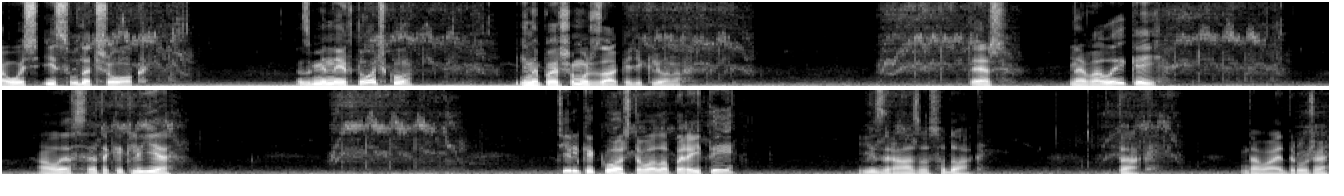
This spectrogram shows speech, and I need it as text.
А ось і судачок. Змінив точку і на першому ж закиді клюнув. Теж невеликий, але все-таки клює. Тільки коштувало перейти і зразу судак. Так, давай, друже,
